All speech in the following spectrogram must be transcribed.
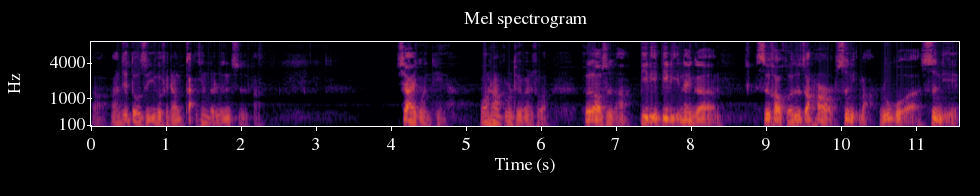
啊，啊，这都是一个非常感性的认知啊。下一个问题，王山富提问说：“何老师啊，毕里毕里那个思考盒子账号是你吗？如果是你，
